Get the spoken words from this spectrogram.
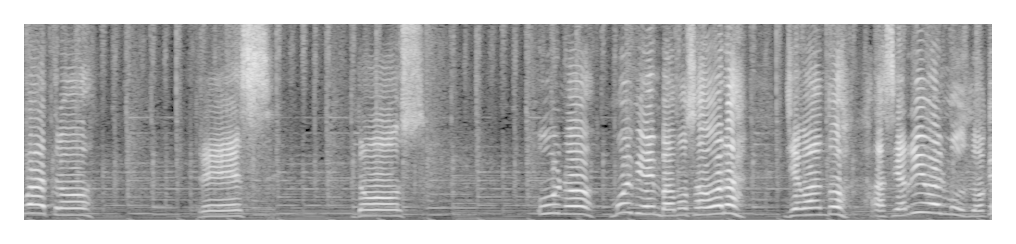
4, 3, 2, 1. Muy bien, vamos ahora llevando hacia arriba el muslo, ¿ok?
